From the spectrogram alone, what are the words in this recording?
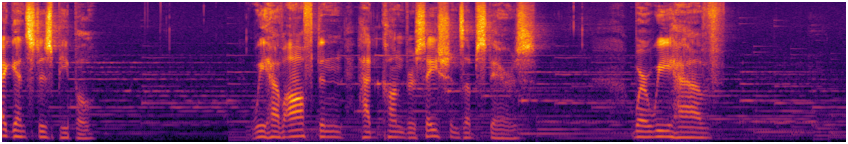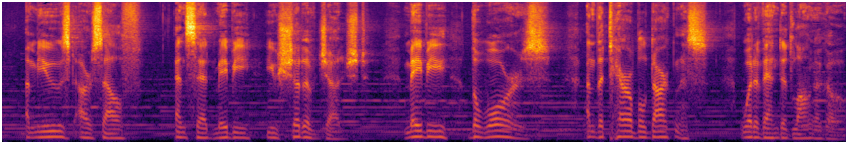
against his people. We have often had conversations upstairs where we have amused ourselves and said, maybe you should have judged. Maybe the wars and the terrible darkness would have ended long ago.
